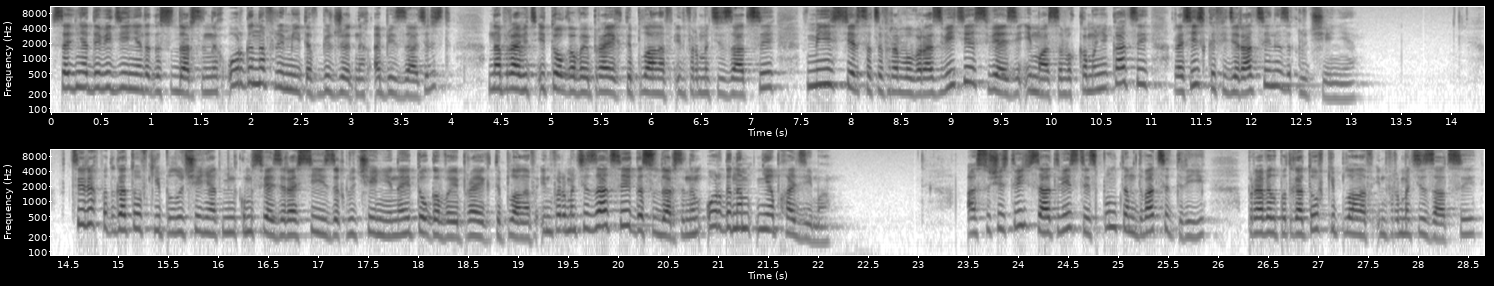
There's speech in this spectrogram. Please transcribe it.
со дня доведения до государственных органов лимитов бюджетных обязательств – направить итоговые проекты планов информатизации в Министерство цифрового развития, связи и массовых коммуникаций Российской Федерации на заключение. В целях подготовки и получения от Минкомсвязи России заключений на итоговые проекты планов информатизации государственным органам необходимо осуществить в соответствии с пунктом 23 правил подготовки планов информатизации,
